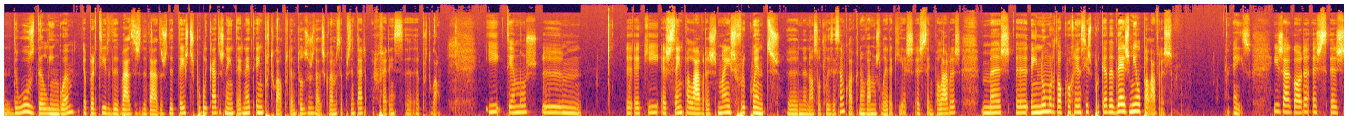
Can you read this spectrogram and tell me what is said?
do uso da língua a partir de bases de dados de textos publicados na internet em Portugal. Portanto, todos os dados que vamos apresentar referem-se a, a, Portugal. E temos aqui as 100 palavras mais frequentes uh, na nossa utilização. Claro que não vamos ler aqui as, as 100 palavras, mas uh, em número de ocorrências por cada 10 mil palavras. É isso. E já agora, as, as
